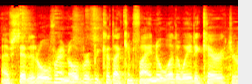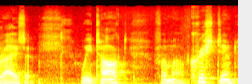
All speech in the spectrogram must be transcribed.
I've said it over and over because I can find no other way to characterize it. We talked from a Christian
